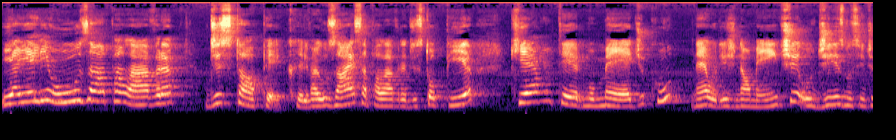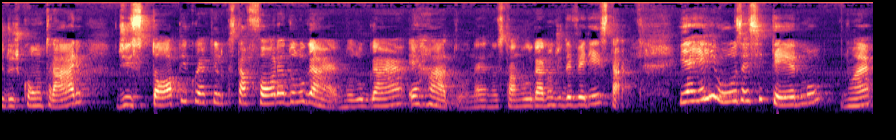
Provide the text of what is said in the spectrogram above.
E aí ele usa a palavra dystopic. Ele vai usar essa palavra distopia, que é um termo médico, né, originalmente, o diz no sentido de contrário, distópico é aquilo que está fora do lugar, no lugar errado, né, não está no lugar onde deveria estar. E aí ele usa esse termo, não é?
